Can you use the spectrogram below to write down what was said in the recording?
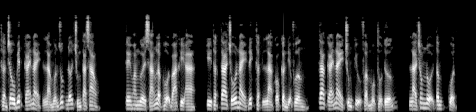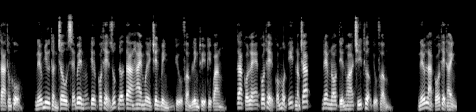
thần châu biết cái này là muốn giúp đỡ chúng ta sao? Tề hoàng người sáng lập hội ba khi à kỳ thật ta chỗ này đích thật là có cần địa phương, ta cái này trung cựu phẩm một thổ tướng, là trong nội tâm của ta thống khổ. Nếu như thần châu sẽ bên kia có thể giúp đỡ ta hai mươi trên bình cựu phẩm linh thủy kỳ quang, ta có lẽ có thể có một ít nắm chắc, đem nó tiến hóa trí thượng cựu phẩm. Nếu là có thể thành,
